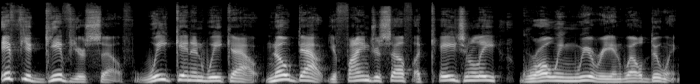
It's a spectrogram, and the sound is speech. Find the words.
If you give yourself week in and week out, no doubt you find yourself occasionally growing weary in well doing.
